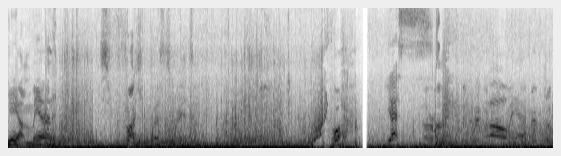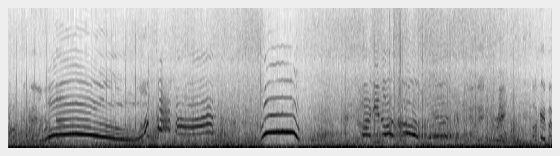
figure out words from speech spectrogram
Damn, man. This fucking best experience. Oh. Yes! Oh, man. Whoa! Woo! Fucking awesome, man! Great. Okay, my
